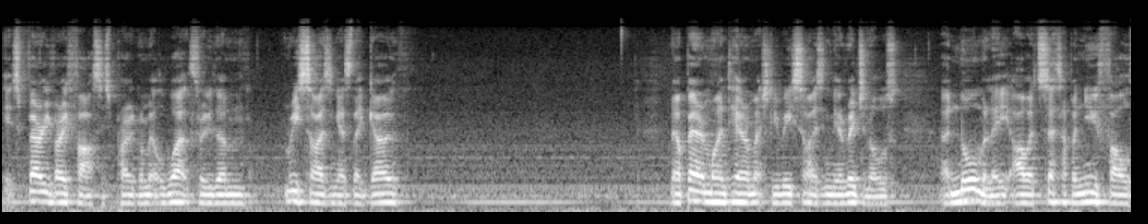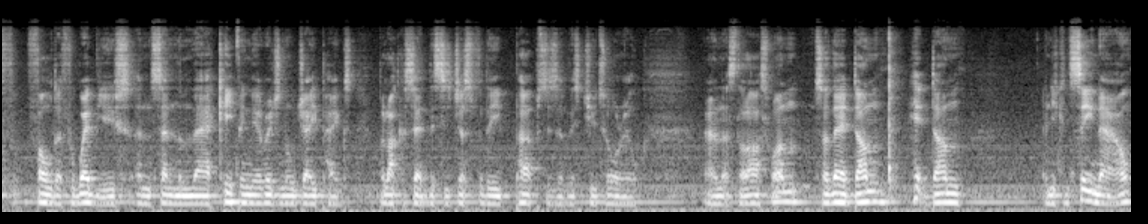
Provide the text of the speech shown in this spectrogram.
It's very, very fast, this program. It'll work through them, resizing as they go. Now bear in mind here I'm actually resizing the originals. Uh, normally I would set up a new folder for web use and send them there keeping the original JPEGs but like I said this is just for the purposes of this tutorial and that's the last one. So they're done, hit done and you can see now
